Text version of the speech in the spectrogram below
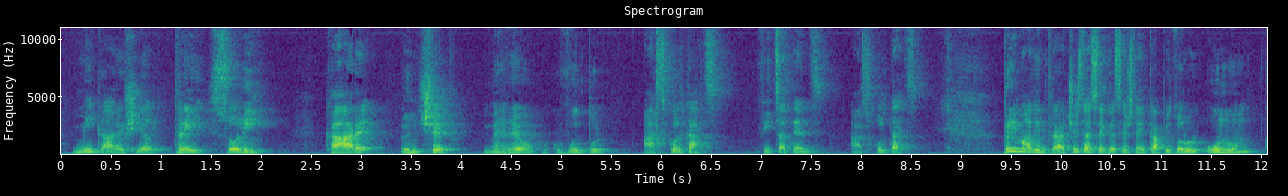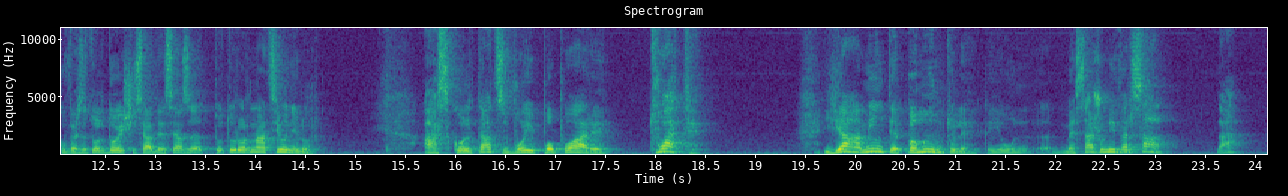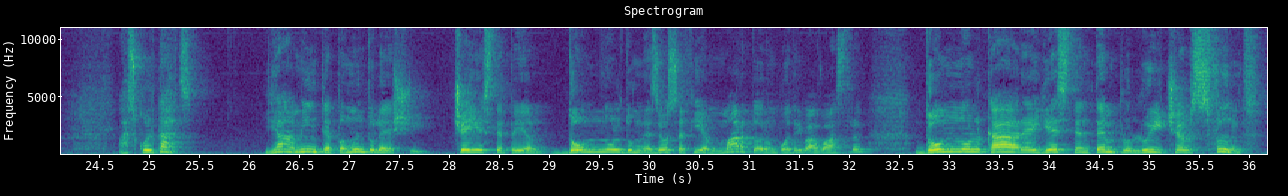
Mica are și el trei solii, care încep mereu cu cuvântul ascultați. Fiți atenți, ascultați. Prima dintre acestea se găsește în capitolul 1, cu versetul 2 și se adesează tuturor națiunilor. Ascultați voi popoare, toate Ia aminte, pământule, că e un uh, mesaj universal. Da? Ascultați! Ia aminte, pământule, și ce este pe el. Domnul Dumnezeu să fie martor împotriva voastră, Domnul care este în templul lui cel sfânt.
